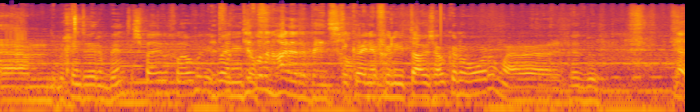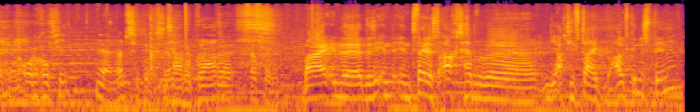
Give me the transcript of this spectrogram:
Ehm, Er begint weer een band te spelen, geloof ik. Ik Dit weet wordt, niet dit of, wordt een hardere band. ik weet niet of jullie het thuis ook kunnen horen, maar eh, het doet... Ja, een orgeltje. Ja, hartstikke iets gezellig. harder praten. Ja. Maar in, de, dus in, in 2008 hebben we die activiteit uit kunnen spinnen.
